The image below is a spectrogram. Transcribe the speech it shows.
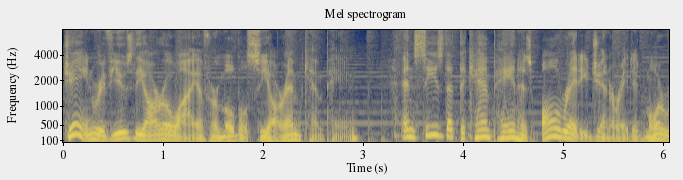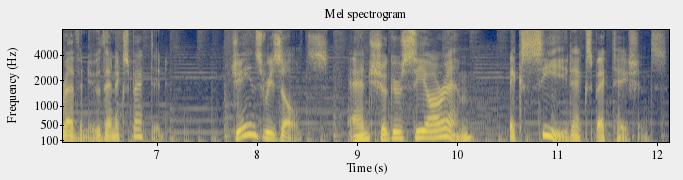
Jane reviews the ROI of her mobile CRM campaign and sees that the campaign has already generated more revenue than expected. Jane's results and Sugar CRM exceed expectations.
